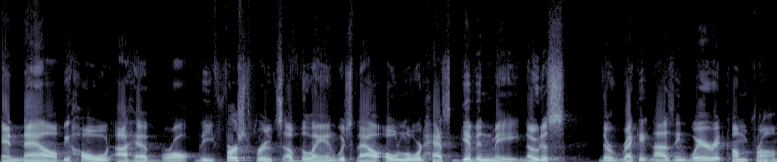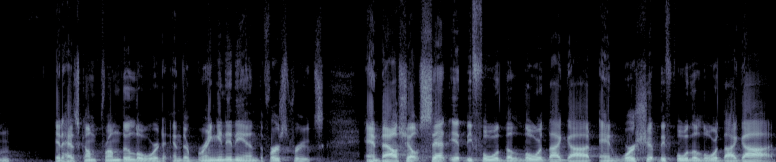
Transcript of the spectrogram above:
And now, behold, I have brought the firstfruits of the land which thou, O Lord, hast given me. Notice they're recognizing where it come from. It has come from the Lord, and they're bringing it in, the firstfruits. And thou shalt set it before the Lord thy God, and worship before the Lord thy God.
